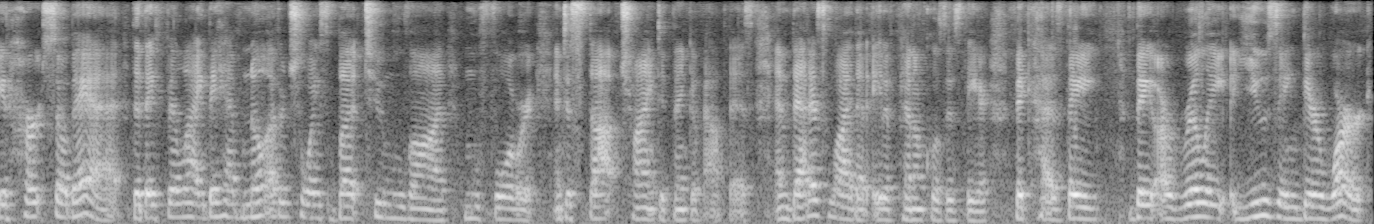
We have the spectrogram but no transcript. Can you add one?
it hurts so bad that they feel like they have no other choice but to move on, move forward, and to stop trying to think about this. And that is why that Eight of Pentacles is there because they they are really using their work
